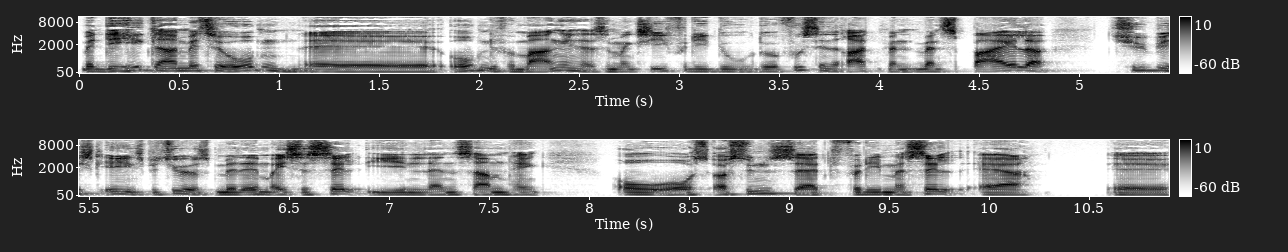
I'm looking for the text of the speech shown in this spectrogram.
Men det er helt klart med til at åbne, øh, åbne for mange, altså man kan sige, fordi du, du er fuldstændig ret, man, man spejler typisk ens bestyrelsesmedlemmer i sig selv i en eller anden sammenhæng, og, og, og synes, at fordi man selv er, øh,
